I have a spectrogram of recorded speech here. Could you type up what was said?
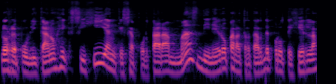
Los republicanos exigían que se aportara más dinero para tratar de proteger la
